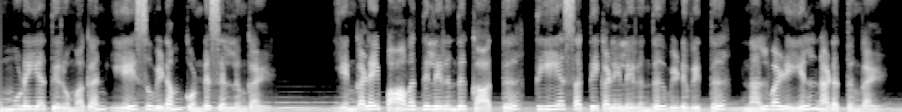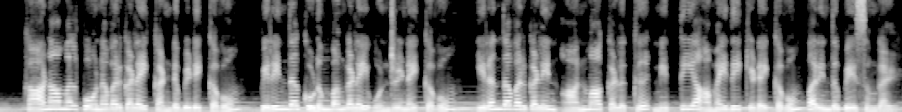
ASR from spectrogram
உம்முடைய திருமகன் இயேசுவிடம் கொண்டு செல்லுங்கள். எங்களை பாவத்திலிருந்து காத்து தீய சக்திகளிலிருந்து விடுவித்து நல்வழியில் நடத்துங்கள். காணாமல் போனவர்களை கண்டுபிடிக்கவும் பிரிந்த குடும்பங்களை ஒன்றிணைக்கவும் இறந்தவர்களின் ஆன்மாக்களுக்கு நித்திய அமைதி கிடைக்கவும் பரிந்து பேசுங்கள்.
